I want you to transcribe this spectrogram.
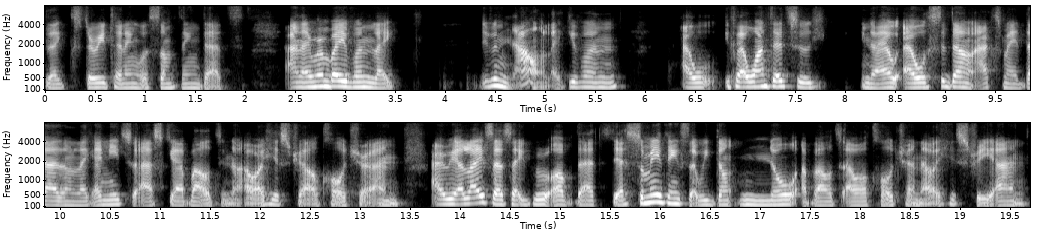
like storytelling was something that, and I remember even like, even now, like even I will, if I wanted to, you know, I, I will sit down and ask my dad, I'm like, I need to ask you about, you know, our history, our culture. And I realized as I grew up that there's so many things that we don't know about our culture and our history. And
